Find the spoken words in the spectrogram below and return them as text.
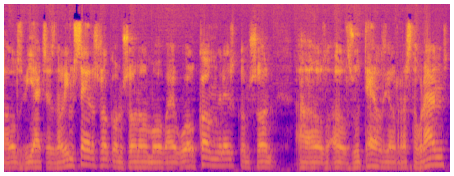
els viatges de l'Imserso, com són el Mobile World Congress, com són els, els hotels i els restaurants,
